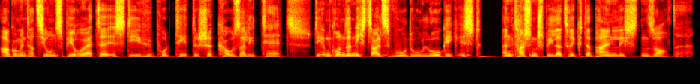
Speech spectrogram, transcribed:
Argumentationspirouette ist die hypothetische Kausalität, die im Grunde nichts als Voodoo-Logik ist, ein Taschenspielertrick der peinlichsten Sorte.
